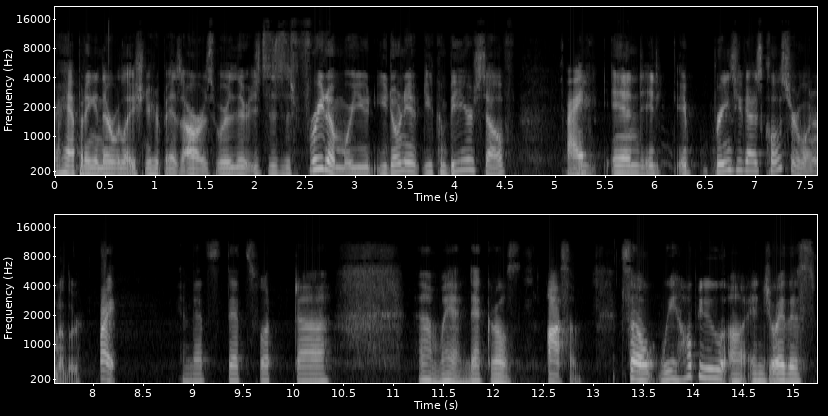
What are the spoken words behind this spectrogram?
happening in their relationship as ours, where there's this freedom where you you don't have, you can be yourself, right? and it it brings you guys closer to one another, right? And that's that's what. Uh, oh man, that girl's awesome. So we hope you uh, enjoy this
